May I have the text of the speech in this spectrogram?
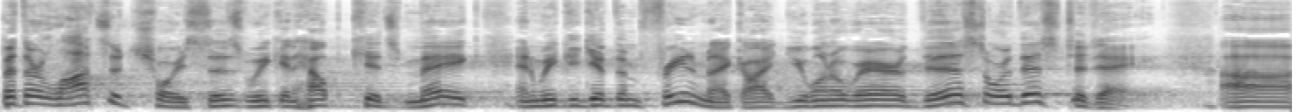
But there are lots of choices we can help kids make, and we can give them freedom. Like, all right, do you want to wear this or this today? Uh,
